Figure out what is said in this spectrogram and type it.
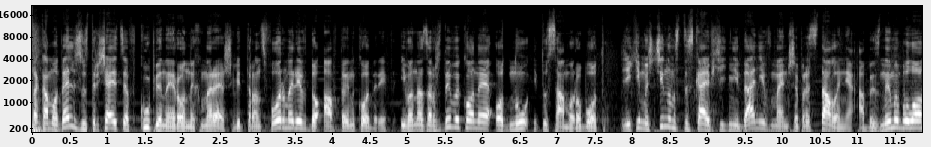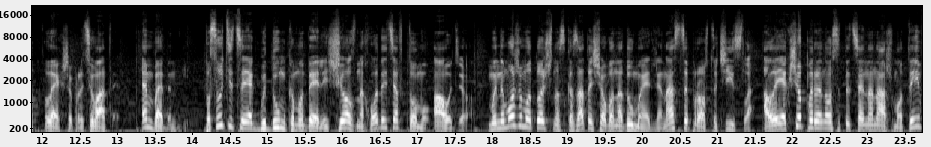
Така модель зустрічається в купі нейронних мереж від трансформерів до автоенкодерів, і вона завжди виконує одну і ту саму роботу. Якимось чином стискає вхідні дані в менше представлення, аби з ними було легше працювати. Ембединги. По суті, це якби думка моделі, що знаходиться в тому аудіо. Ми не можемо точно сказати, що вона думає. Для нас це просто числа. Але якщо переносити це на наш мотив,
